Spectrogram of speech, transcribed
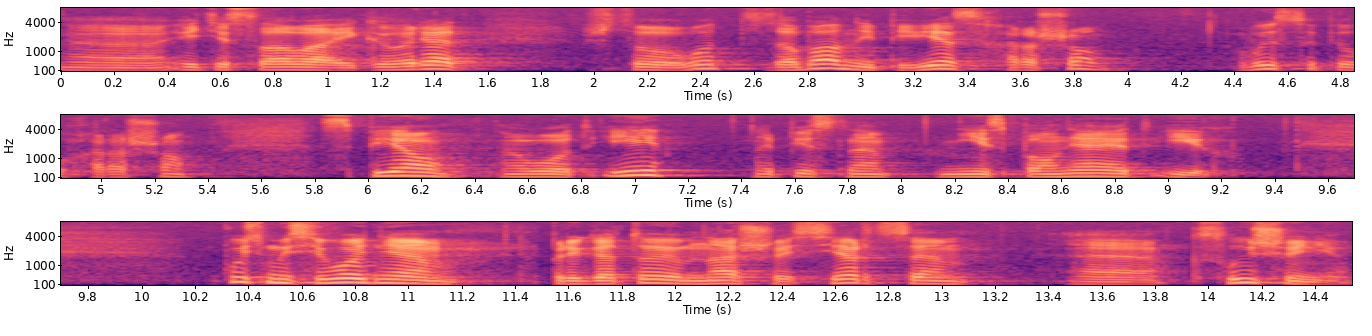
э, эти слова и говорят, что вот забавный певец, хорошо выступил, хорошо спел, вот, и написано, не исполняет их. Пусть мы сегодня приготовим наше сердце э, к слышанию,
